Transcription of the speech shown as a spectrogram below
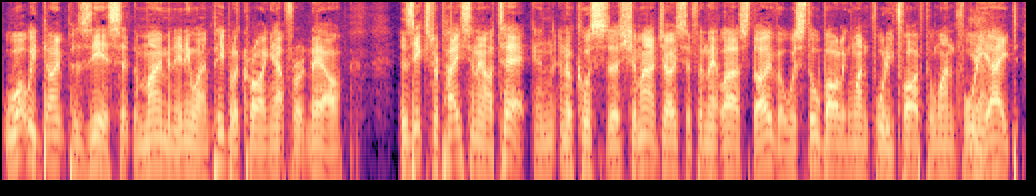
what we don't possess at the moment, anyway, and people are crying out for it now, is extra pace in our attack. And, and of course, uh, Shamar Joseph in that last over was still bowling 145 to 148, yeah.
